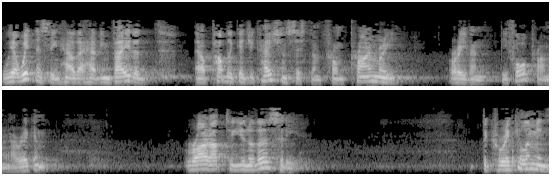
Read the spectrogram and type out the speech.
We are witnessing how they have invaded our public education system from primary or even before primary, I reckon, right up to university. The curriculum is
